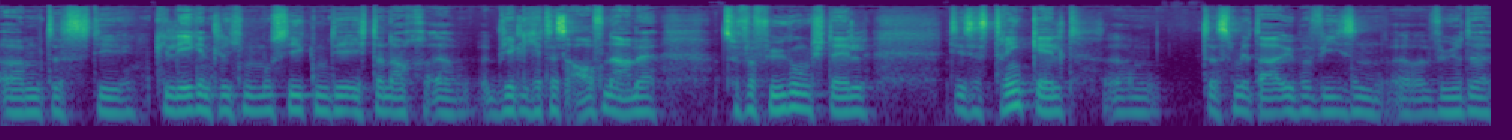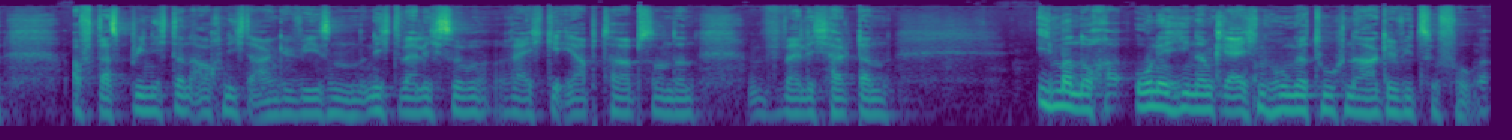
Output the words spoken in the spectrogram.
ähm, dass die gelegentlichen Musiken, die ich dann auch äh, wirklich als Aufnahme zur Verfügung stelle, dieses Trinkgeld, ähm, das mir da überwiesen äh, würde, auf das bin ich dann auch nicht angewiesen. Nicht, weil ich so reich geerbt habe, sondern weil ich halt dann immer noch ohnehin am gleichen Hungertuch nage wie zuvor.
